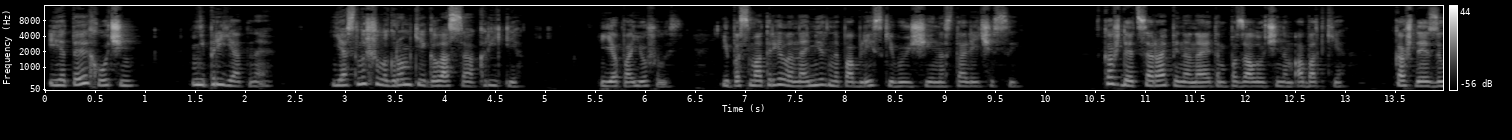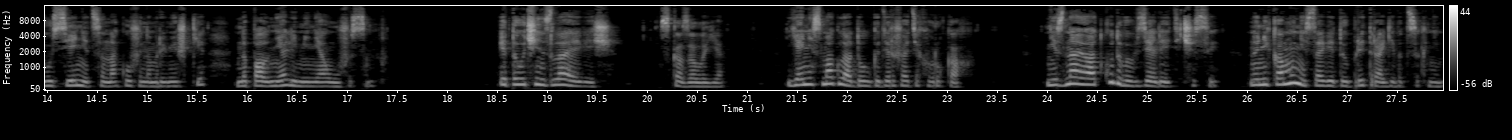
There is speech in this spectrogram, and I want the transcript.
И это эхо очень неприятное. Я слышала громкие голоса, крики. Я поежилась и посмотрела на мирно поблескивающие на столе часы. Каждая царапина на этом позолоченном ободке, каждая заусеница на кожаном ремешке наполняли меня ужасом. Это очень злая вещь, сказала я. Я не смогла долго держать их в руках. Не знаю, откуда вы взяли эти часы, но никому не советую притрагиваться к ним.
